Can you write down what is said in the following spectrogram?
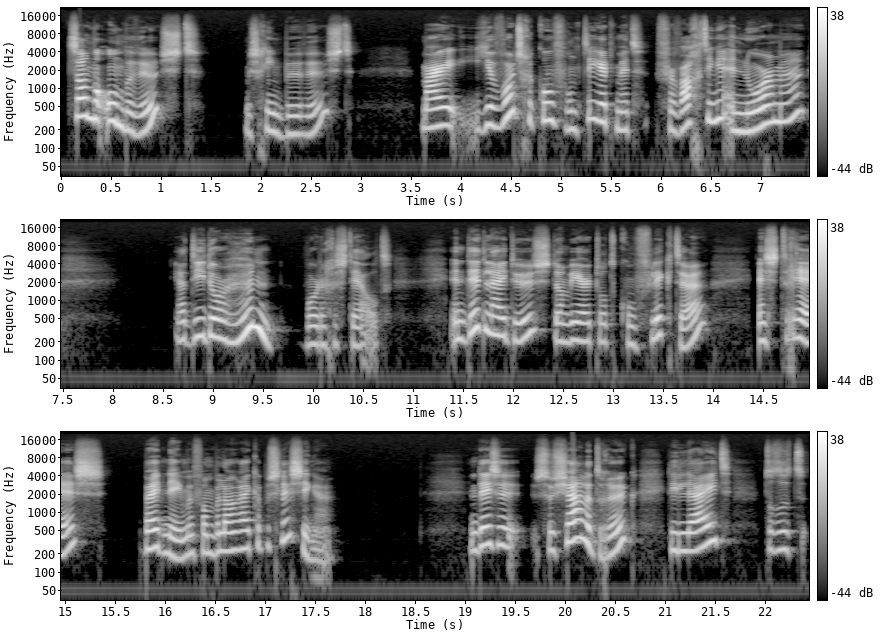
Het is allemaal onbewust, misschien bewust, maar je wordt geconfronteerd met verwachtingen en normen ja, die door hun worden gesteld. En dit leidt dus dan weer tot conflicten en stress bij het nemen van belangrijke beslissingen. En deze sociale druk die leidt tot het,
